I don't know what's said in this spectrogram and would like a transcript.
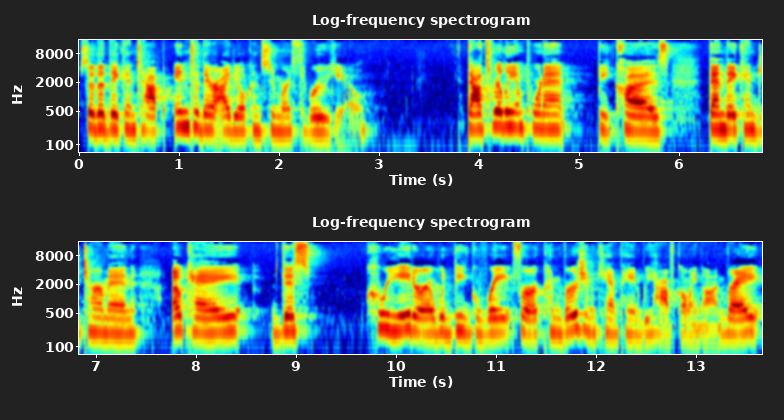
so that they can tap into their ideal consumer through you. That's really important because then they can determine okay, this creator would be great for a conversion campaign we have going on, right?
